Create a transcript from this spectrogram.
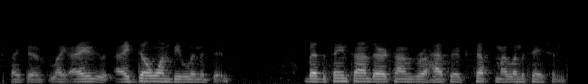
perspective, like I I don't want to be limited, but at the same time, there are times where I have to accept my limitations,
